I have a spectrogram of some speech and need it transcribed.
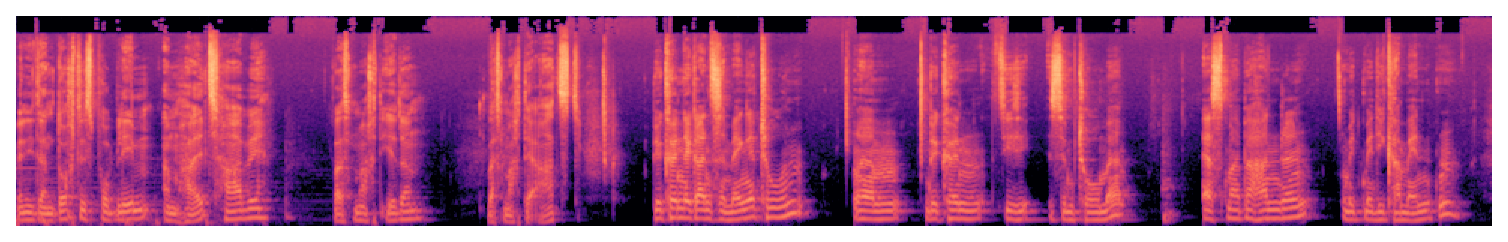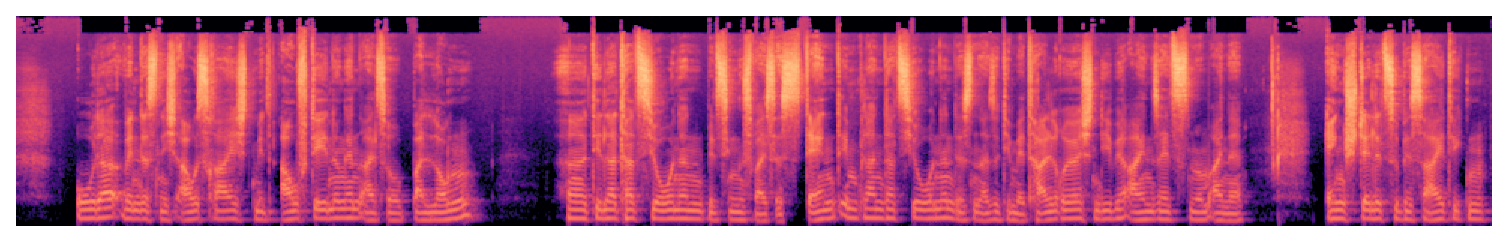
Wenn ich dann doch das Problem am Hals habe, was macht ihr dann? Was macht der Arzt? Wir können eine ganze Menge tun. Ähm, wir können die Symptome erstmal behandeln mit Medikamenten oder, wenn das nicht ausreicht, mit Aufdehnungen, also Ballondilatationen bzw. Stand-Implantationen. Das sind also die Metallröhrchen, die wir einsetzen, um eine Engstelle zu beseitigen.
